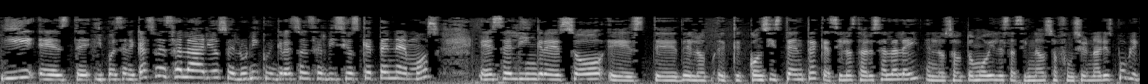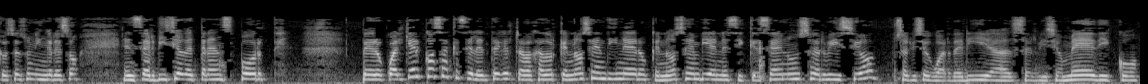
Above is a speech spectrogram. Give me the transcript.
Y este y pues en el caso de salarios, el único ingreso en servicios que tenemos es el ingreso este, de eh, consistente, que así lo establece la ley, en los automóviles asignados a funcionarios públicos. Es un ingreso en servicio de transporte. Pero cualquier cosa que se le entregue al trabajador que no sea en dinero, que no sea en bienes y que sea en un servicio, servicio de guardería, servicio médico,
